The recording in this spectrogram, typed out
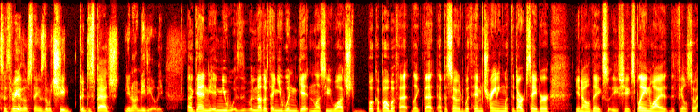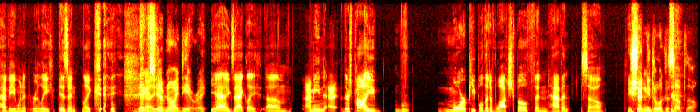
to three of those things, which she could dispatch, you know, immediately. Again, and you another thing you wouldn't get unless you watched Book of Boba Fett, like that episode with him training with the dark saber. You know, they she explained why it feels so heavy when it really isn't. Like, Yeah, I guess Uh, you'd have no idea, right? Yeah, exactly. Um, I mean, uh, there's probably l- more people that have watched both than haven't. So You shouldn't need to look this up though.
